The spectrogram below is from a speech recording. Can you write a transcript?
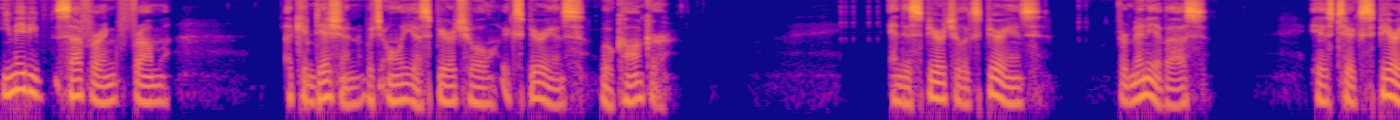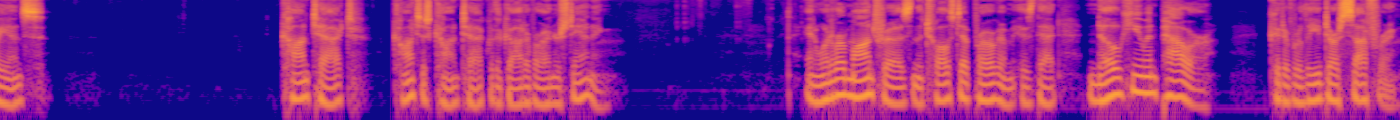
you may be suffering from a condition which only a spiritual experience will conquer. And this spiritual experience, for many of us, is to experience contact, conscious contact with the God of our understanding. And one of our mantras in the 12 step program is that no human power could have relieved our suffering,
